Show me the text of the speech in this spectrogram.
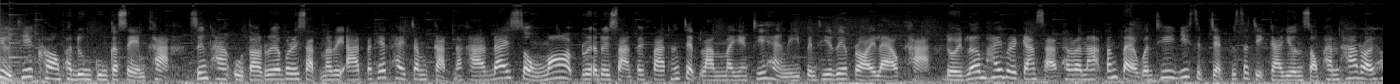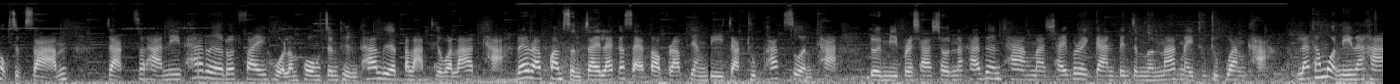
อยู่ที่คลองพดุงกรุงเกษมค่ะ ซึ่งทางอู่ต่อเรือบริษัทมาริอาร์ตประเทศไทยจำกัดนะคะ ได้ส่งมอบเรือโดยสารไฟฟ้าทั้ง 7 ลำมายังที่แห่งนี้เป็นที่เรียบร้อยแล้วค่ะ โดยเริ่มให้บริการสาธารณะตั้งแต่วันที่ 27 พฤศจิกายน 2563จากสถานีท่าเรือรถไฟหัวลำโพงจนถึงท่าเรือตลาดเทวราชค่ะ ได้รับความสนใจและกระแสตอบรับอย่างดีจากทุกภาคส่วนค่ะ โดยมีประชาชนนะคะ เดินทางมาใช้บริการเป็นจำนวนมากในทุกๆวันค่ะ และทั้งหมดนี้นะคะ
